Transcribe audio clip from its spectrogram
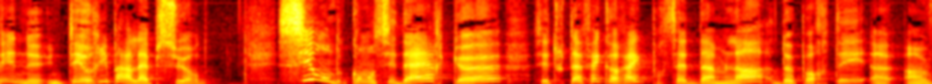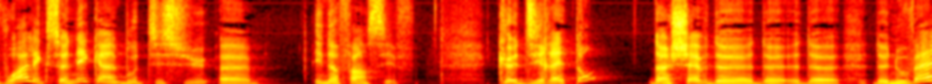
une, une théorie par l'absurde. Si on considère que c'est tout à fait correct pour cette dame-là de porter un, un, voile et que ce n'est qu'un bout de tissu euh, inoffensif, que dirait-on d'un chef de, de, de, de nouvelles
